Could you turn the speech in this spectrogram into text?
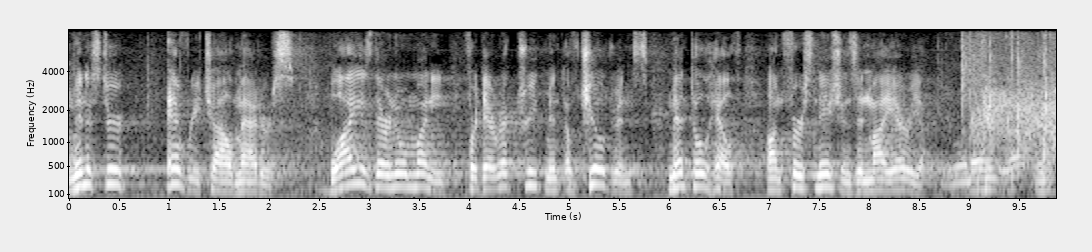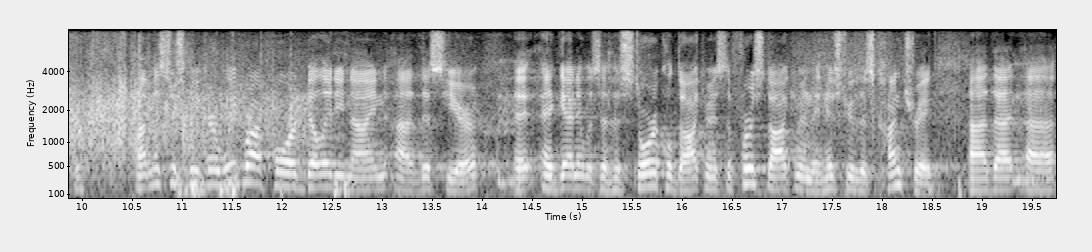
Minister, every child matters. Why is there no money for direct treatment of children's mental health on First Nations in my area? Uh, Mr. Speaker, we brought forward Bill 89 uh, this year. Uh, again, it was a historical document. It's the first document in the history of this country uh, that uh,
